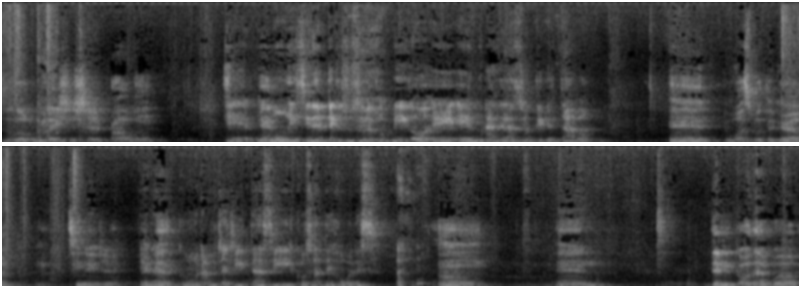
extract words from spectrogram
it was a little relationship problem. Eh, hubo un incidente que sucedió conmigo eh, en una relación que yo estaba. And it was with a girl, a teenager. Era again. con una muchachita así, cosas de jóvenes. Um, and didn't go that well.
